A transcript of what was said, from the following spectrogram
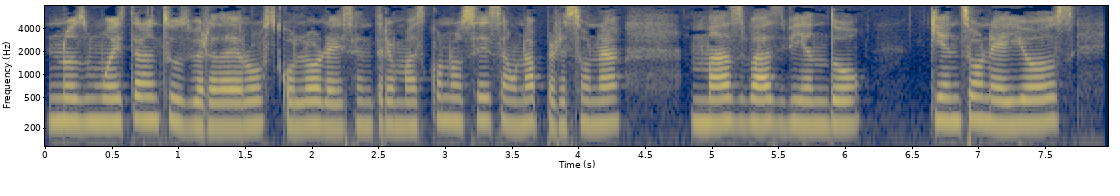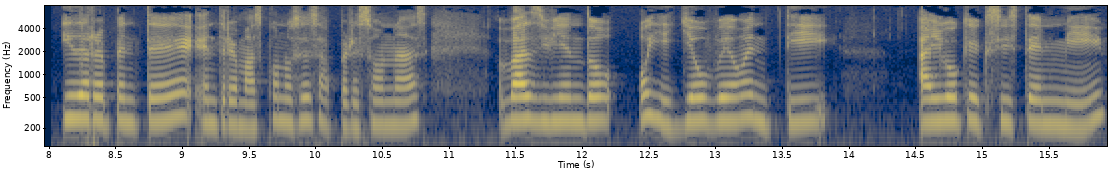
nos muestran sus verdaderos colores. Entre más conoces a una persona, más vas viendo quién son ellos y de repente entre más conoces a personas, vas viendo, oye, yo veo en ti algo que existe en mí.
